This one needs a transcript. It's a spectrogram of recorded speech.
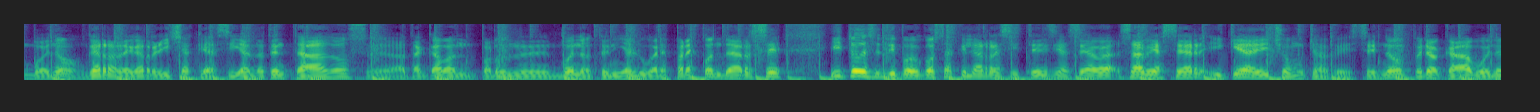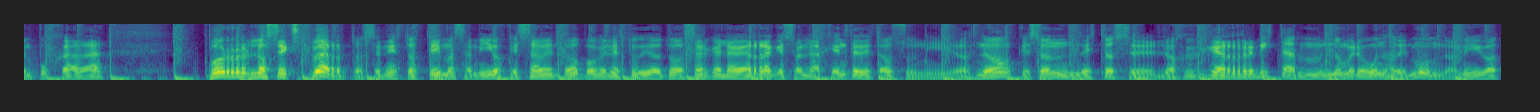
bueno, guerra de guerrillas que hacían atentados, eh, atacaban por donde, bueno, tenían lugares para esconderse y todo ese tipo de cosas que la resistencia sabe hacer y que ha hecho muchas veces, ¿no? Pero acá, bueno, empujada por los expertos en estos temas, amigos que saben todo porque han estudiado todo acerca de la guerra, que son la gente de Estados Unidos, ¿no? Que son estos eh, los guerreristas número uno del mundo, amigos.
